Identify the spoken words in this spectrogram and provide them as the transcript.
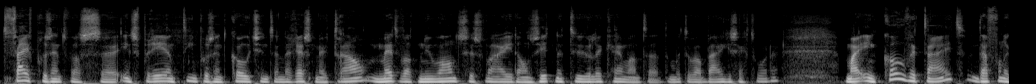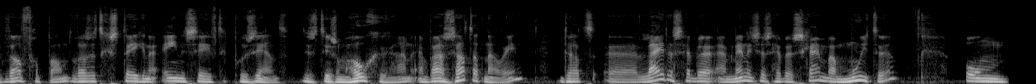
5% was eh, inspirerend, 10% coachend en de rest neutraal. Met wat nuances waar je dan zit natuurlijk, hè, want eh, dat moet er wel bijgezegd worden. Maar in COVID-tijd, dat vond ik wel frappant, was het gestegen naar 71%. Dus het is omhoog gegaan. En waar zat dat nou in? Dat eh, leiders hebben en managers hebben schijnbaar moeite om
